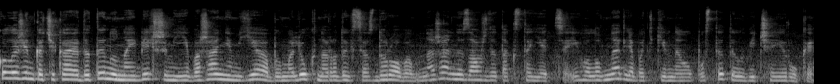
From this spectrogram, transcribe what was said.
Коли жінка чекає дитину, найбільшим її бажанням є, аби малюк народився здоровим. На жаль, не завжди так стається. І головне для батьків не опустити у відчаї руки.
